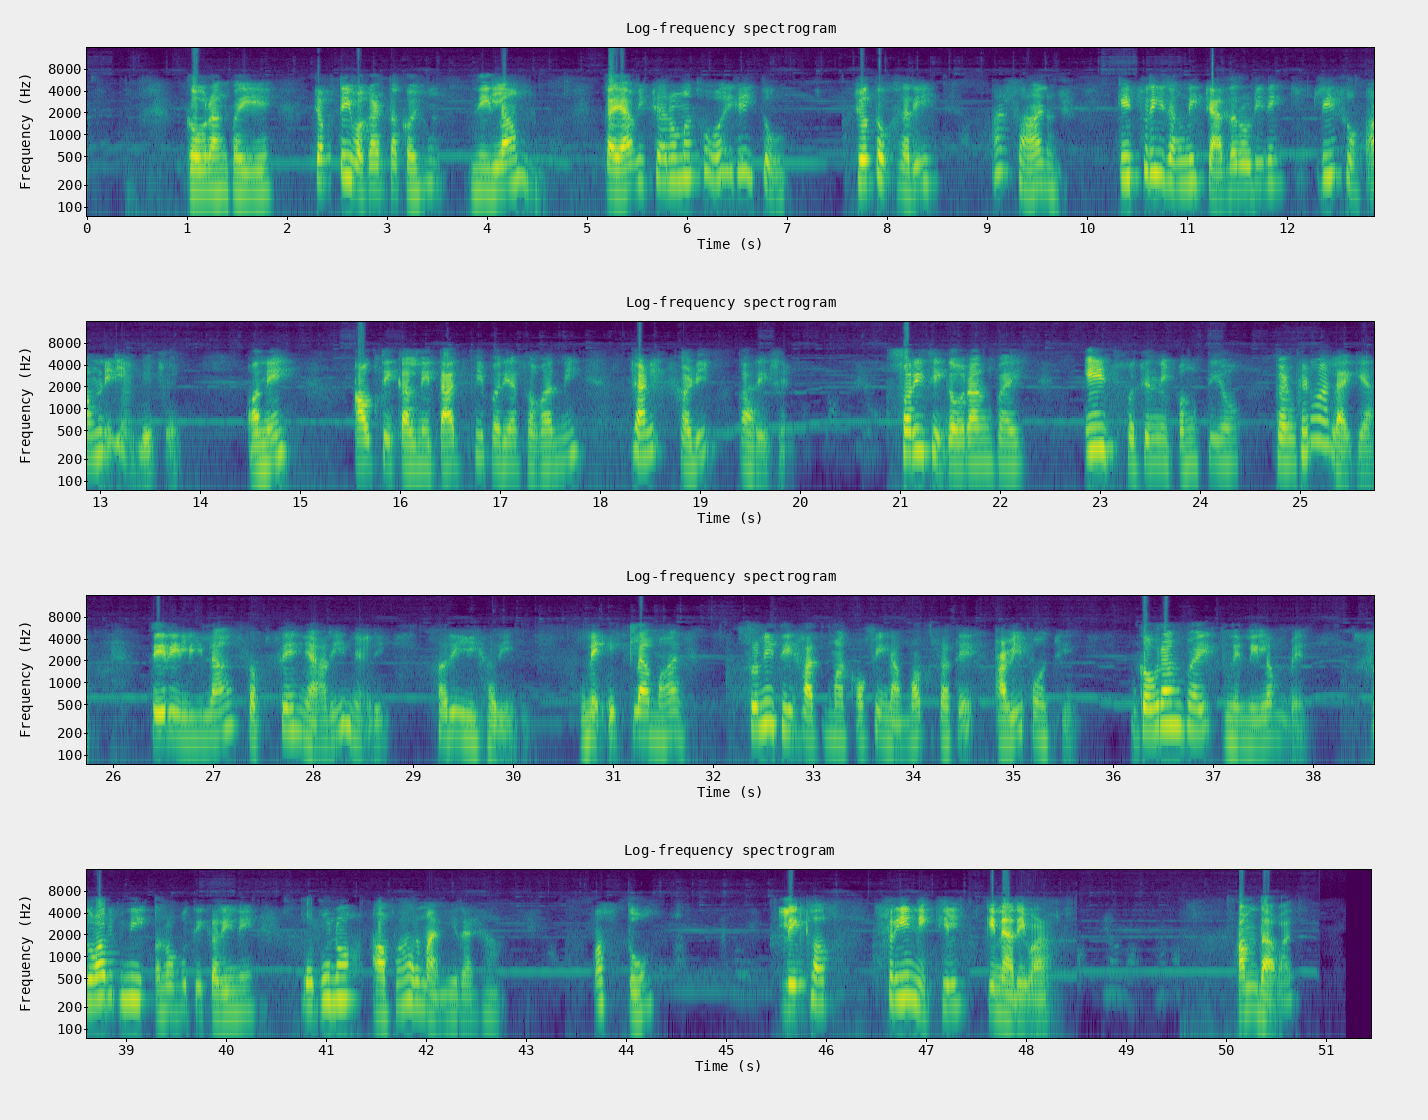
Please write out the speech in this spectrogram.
ગૌરાંગભાઈએ ચપટી વગાડતા કહ્યું, નીલમ, કયા વિચારોમાં ખોવાઈ ગઈ તું? જો તો ખરી આ સાંજ કેસરી રંગની ચાદર ઓઢીને કેટલી સુહામણી લાગે છે. અને આવતીકાલની તાજગી ભર્યા સવારની જાણે ખડી કારે છે. ફરીથી ગૌરાંગભાઈ એ જ ભજનની પંક્તિઓ ગણગણવા લાગ્યા. તેરી લીલા સબસે ન્યારી ન્યારી, હરી હરી. અને એકલામાં જ સુનીતિ હાથમાં કોફીના મગ સાથે આવી પહોંચી. ગૌરાંગભાઈ અને નીલમબેન સ્વર્ગની અનુભૂતિ કરીને પ્રભુનો આભાર માની રહ્યા. અસ્તુ લેખક શ્રી નિખિલ કિનારીવાળા. અમદાવાદ.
